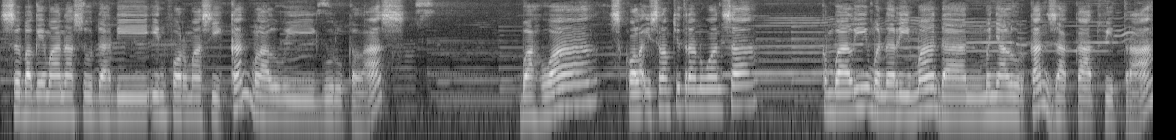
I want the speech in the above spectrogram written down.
sebagaimana sudah diinformasikan melalui guru kelas bahwa Sekolah Islam Citra Nuansa kembali menerima dan menyalurkan zakat fitrah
